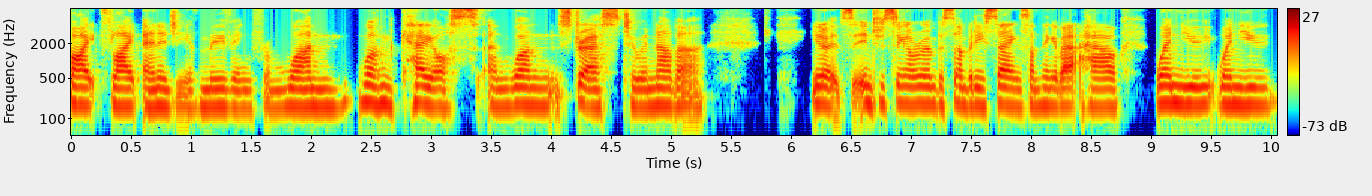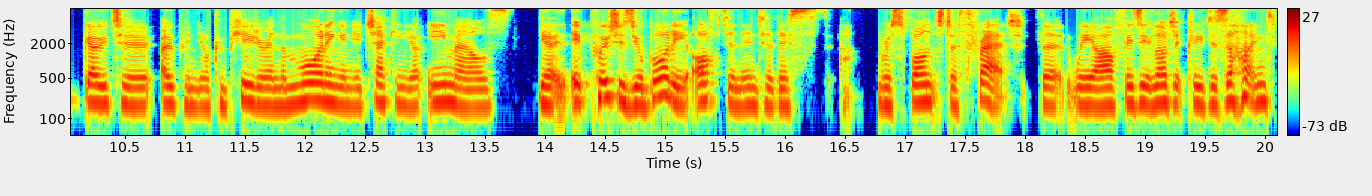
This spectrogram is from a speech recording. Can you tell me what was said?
fight flight energy of moving from one one chaos and one stress to another. You know it's interesting i remember somebody saying something about how when you when you go to open your computer in the morning and you're checking your emails you know, it pushes your body often into this uh, response to threat that we are physiologically designed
